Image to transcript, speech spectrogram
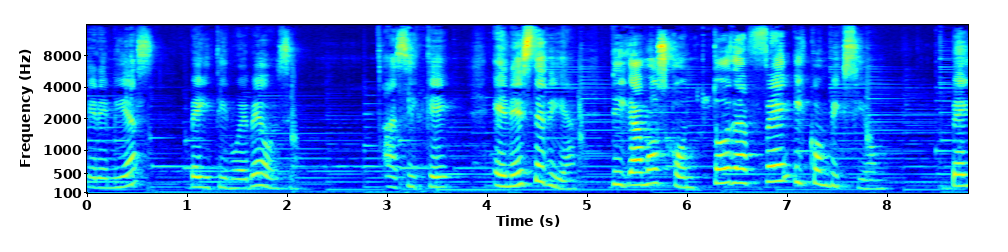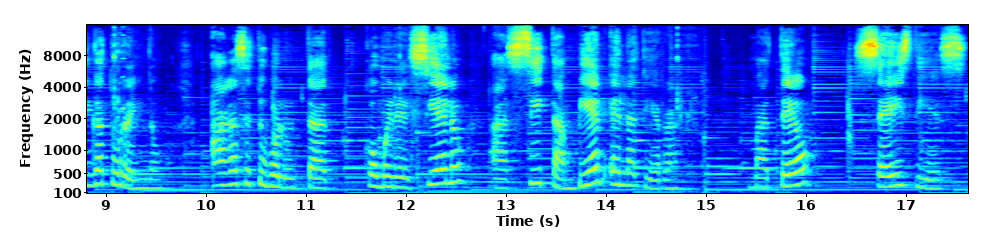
Jeremías 29:11. Así que, en este día, digamos con toda fe y convicción, venga tu reino, hágase tu voluntad, como en el cielo, así también en la tierra. Mateo 6:10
